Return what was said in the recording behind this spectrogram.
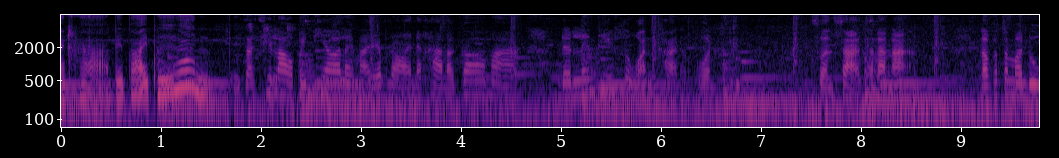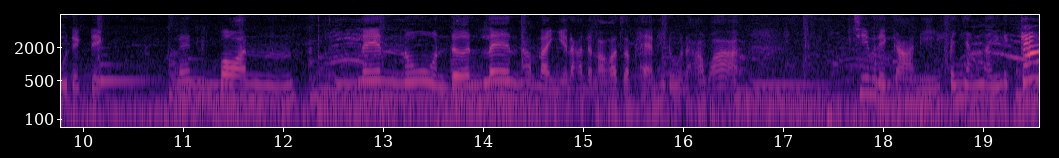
นะคะบ๊ายบายเพื่อนหลังจากที่เราไปเที่ยวอะไรมาเรียบร้อยนะคะ แล้วก็มาเดินเล่นที่สวนค่ะทุกคนสวนสาธารณะเราก็จะมาดูเด็กๆ เล่นบอลเล่นนู่น เดินเล่นทำอะไรอย่างเงี้ยนะคะ เดี๋ยวเราก็จะแพลนให้ดูนะคะว่า ที่อเมริกานี้เป็นยังไงเลยก้า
